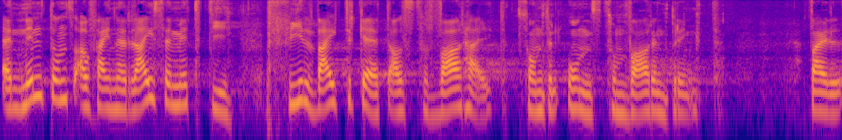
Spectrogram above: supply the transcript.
Er nimmt uns auf eine Reise mit, die viel weiter geht als zur Wahrheit, sondern uns zum Wahren bringt. Weil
